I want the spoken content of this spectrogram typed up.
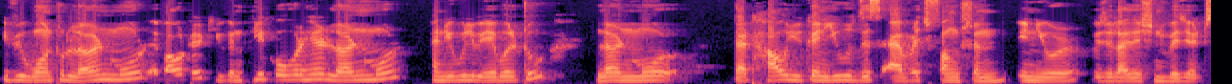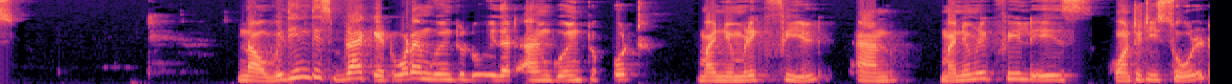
If you want to learn more about it, you can click over here, learn more, and you will be able to learn more that how you can use this average function in your visualization widgets. Now within this bracket, what I'm going to do is that I'm going to put my numeric field and my numeric field is quantity sold.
